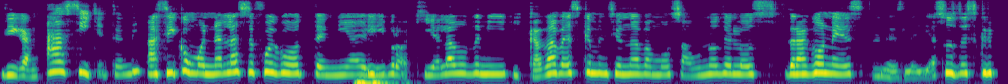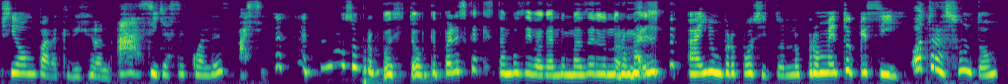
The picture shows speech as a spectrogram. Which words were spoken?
digan, ah, sí, ya entendí. Así como en Alas de Fuego tenía el libro aquí al lado de mí y cada vez que mencionábamos a uno de los dragones, les leía su descripción para que dijeran, ah, sí, ya sé cuál es. Así. Tenemos un propósito, aunque parezca que estamos divagando más de lo normal. Hay un propósito, lo prometo que sí. Otro asunto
